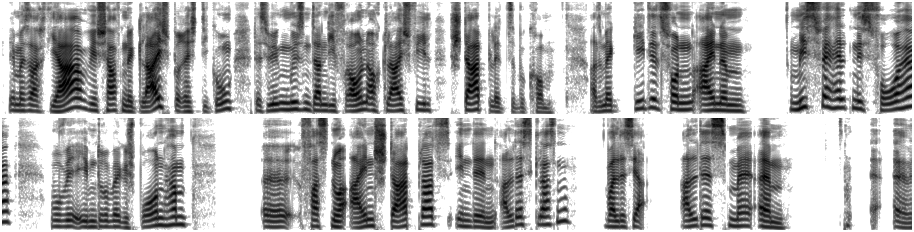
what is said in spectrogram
indem man sagt, ja, wir schaffen eine Gleichberechtigung, deswegen müssen dann die Frauen auch gleich viel Startplätze bekommen. Also man geht jetzt von einem Missverhältnis vorher, wo wir eben drüber gesprochen haben, äh, fast nur ein Startplatz in den Altersklassen, weil es ja Altersme ähm, äh, äh,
